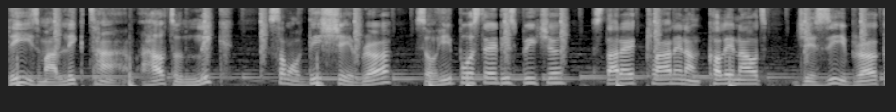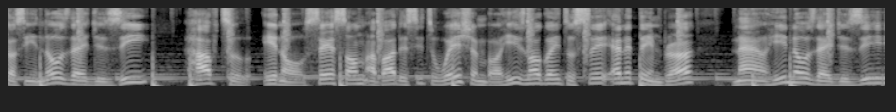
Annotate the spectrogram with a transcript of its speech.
this is my leak time. I have to leak some of this shit, bro. So he posted this picture, started clowning and calling out Jay-Z, bro, because he knows that Jay-Z have to, you know, say something about the situation, but he's not going to say anything, bro. Now, he knows that Jay-Z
